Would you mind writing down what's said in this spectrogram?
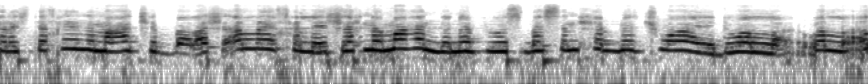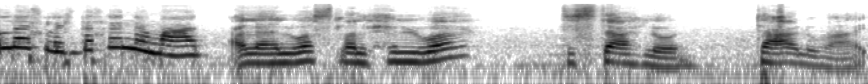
يخليك دخلينا معك ببلاش. الله يخليك. إحنا ما عندنا فلوس بس نحبك وايد. والله والله الله يخليك. دخلينا معك على هالوصلة الحلوة تستاهلون. تعالوا معي.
